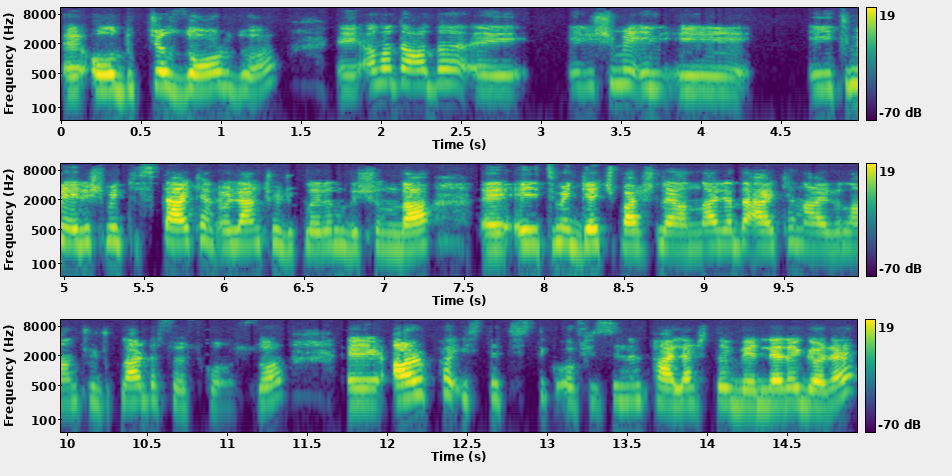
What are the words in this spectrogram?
e, oldukça zordu. Aladağ'da erişime eğitime erişmek isterken ölen çocukların dışında e, eğitime geç başlayanlar ya da erken ayrılan çocuklar da söz konusu. E, Avrupa İstatistik Ofisi'nin paylaştığı verilere göre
